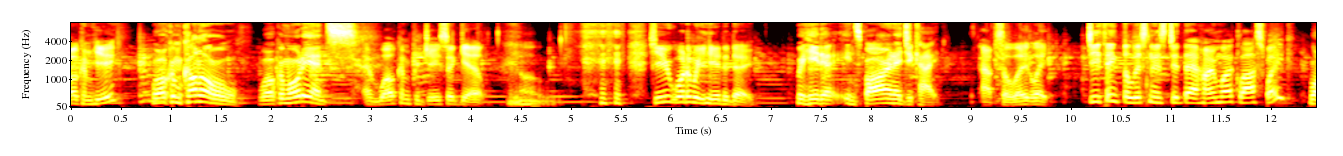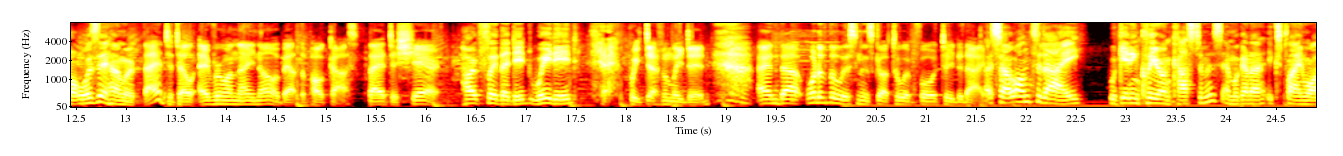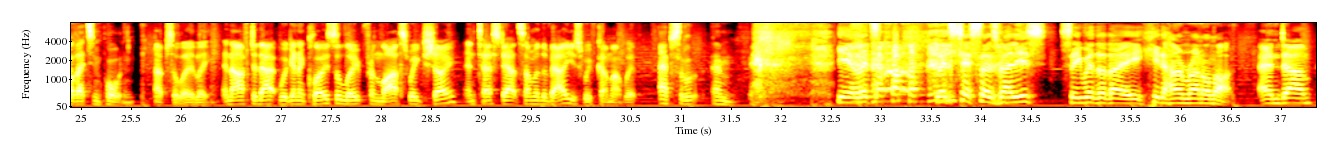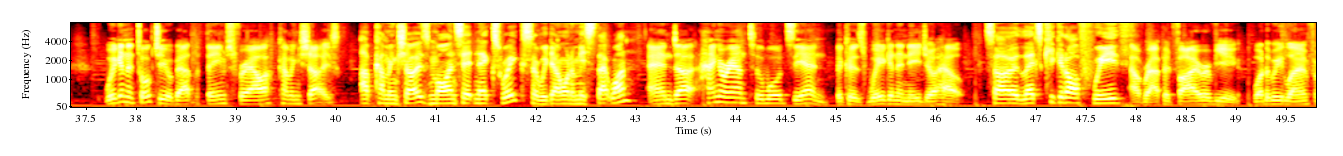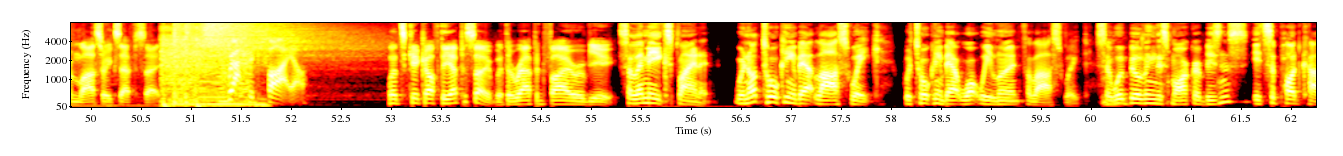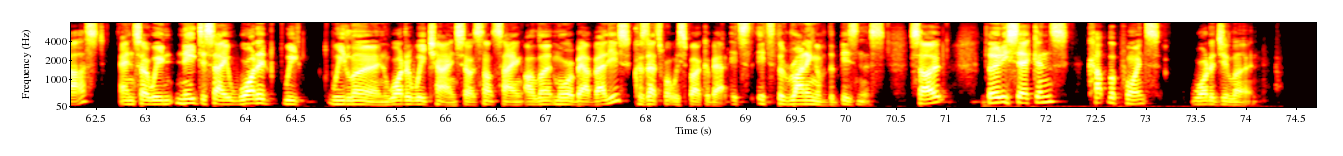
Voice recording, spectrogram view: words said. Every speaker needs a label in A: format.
A: Welcome, Hugh,
B: Welcome, Connell. Welcome, audience.
A: and welcome, producer Gil. Hugh, what are we here to do?
B: We're here to inspire and educate.
A: Absolutely. Do you think the listeners did their homework last week?
B: What was their homework?
A: They had to tell everyone they know about the podcast. They had to share it.
B: Hopefully they did. We did.
A: Yeah, we definitely did. And uh, what have the listeners got to look forward to today?
B: So on today, we're getting clear on customers and we're going to explain why that's important.
A: Absolutely. And after that, we're going to close the loop from last week's show and test out some of the values we've come up with.
B: Absolutely. Um, yeah, let's let's test those values, see whether they hit a home run or not.
A: And um, we're going to talk to you about the themes for our upcoming shows.
B: Upcoming shows, mindset next week, so we don't want to miss that one.
A: And uh, hang around towards the end because we're going to need your help.
B: So let's kick it off with
A: Our rapid fire review. What did we learn from last week's episode?
C: Rapid fire.
A: Let's kick off the episode with a rapid fire review.
B: So let me explain it. We're not talking about last week. We're talking about what we learned for last week. So mm-hmm. we're building this micro business. It's a podcast. And so we need to say, what did we we learn? What did we change? So it's not saying I learned more about values, because that's what we spoke about. It's it's the running of the business. So 30 seconds, couple of points. What did you learn?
